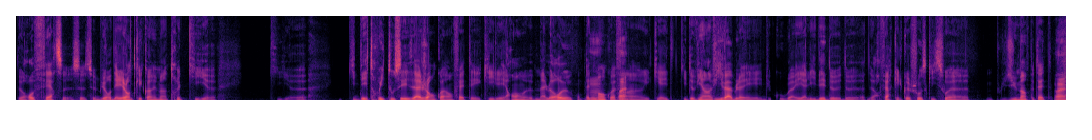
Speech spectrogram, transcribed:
de refaire ce, ce, ce, bureau des légendes qui est quand même un truc qui euh, qui euh, qui détruit tous ses agents quoi en fait et qui les rend euh, malheureux complètement Mmh, quoi, et qui, qui devient invivable et du coup bah, il y a l'idée de, de, de refaire quelque chose qui soit plus humain peut-être. Ouais.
